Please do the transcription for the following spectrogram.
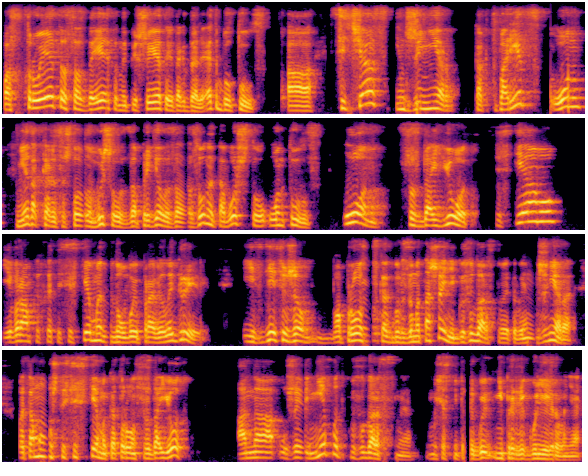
Построй это, создай это, напиши это и так далее. Это был тулз. А сейчас инженер как творец, он, мне так кажется, что он вышел за пределы за зоны того, что он тулз. Он создает систему, и в рамках этой системы новые правила игры. И здесь уже вопрос как бы взаимоотношений государства этого инженера, потому что система, которую он создает, она уже не подгосударственная, мы сейчас не при регулировании,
